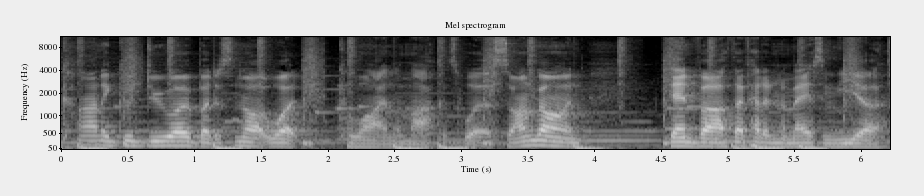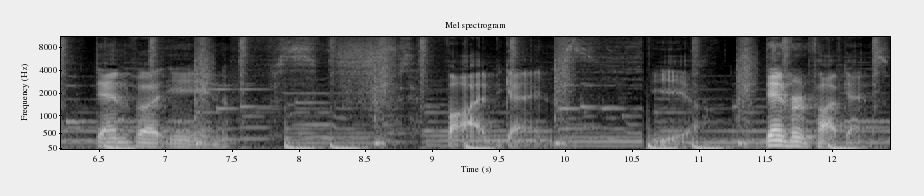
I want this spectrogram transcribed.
kind of good duo, but it's not what Kawhi and LaMarcus were. So I'm going Denver. They've had an amazing year. Denver in five games. Denver in five games.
